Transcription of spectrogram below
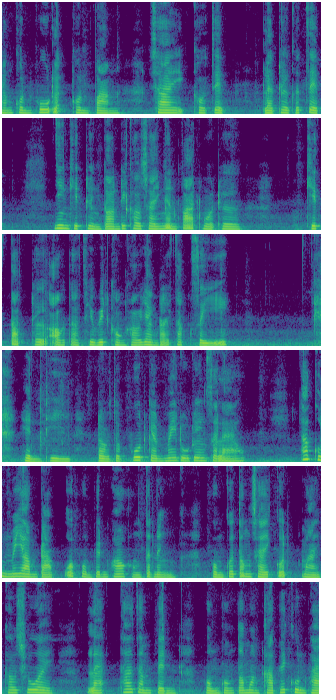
ทั้งคนพูดและคนฟัง ใช่เขาเจ็บ และเธอก็เจ็บ ยิ่งคิดถึงตอนที่เขาใช้เงินฟาดหัวเธอ คิดตัดเธอออกจากชีวิตของเขาอย่างไร้ศักดิ์ศรี เห็นทีเราจะพูดกันไม่รู้เรื่องซะแล้ว ถ้าคุณไม่ยอมรับว่าผมเป็นพ่อของตาหนึ่ง ผมก็ต้องใช้กฎหมายเข้าช่วย และถ้าจำเป็นผมคงต้องบังคับให้คุณพา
